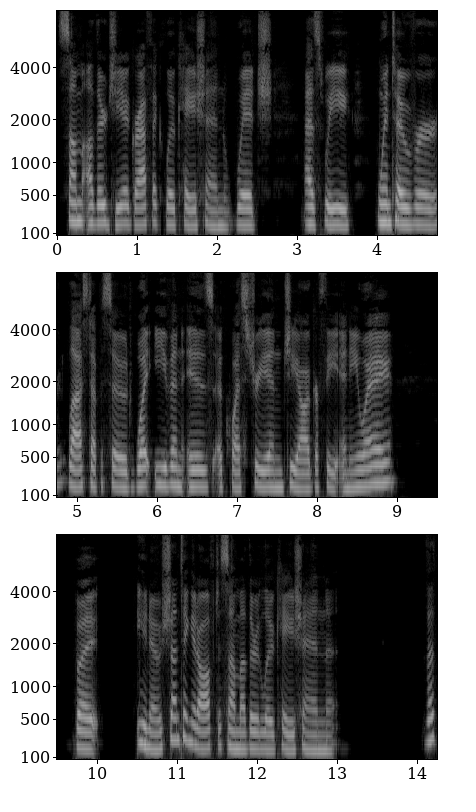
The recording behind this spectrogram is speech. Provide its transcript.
some other geographic location, which, as we went over last episode, what even is equestrian geography anyway? But, you know, shunting it off to some other location, that,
